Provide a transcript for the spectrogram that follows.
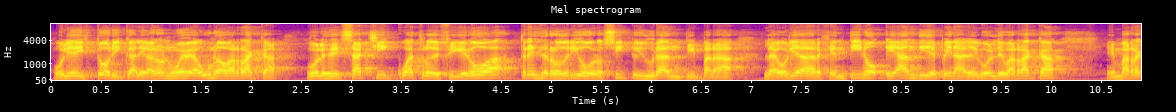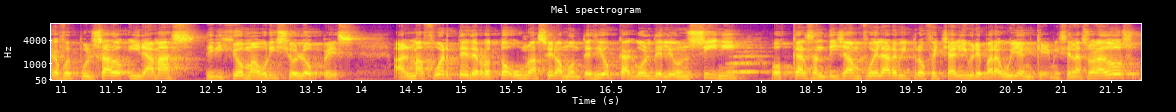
goleada histórica, le ganó 9 a 1 a Barraca. Goles de Sachi, 4 de Figueroa, 3 de Rodrigo Gorosito y Duranti para la goleada de Argentino. E Andy de penal, el gol de Barraca en Barraca fue expulsado Iramás, dirigió Mauricio López. Almafuerte derrotó 1 a 0 a Montes de Oca, gol de Leoncini. Oscar Santillán fue el árbitro, fecha libre para William Kemis. En la zona 2,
